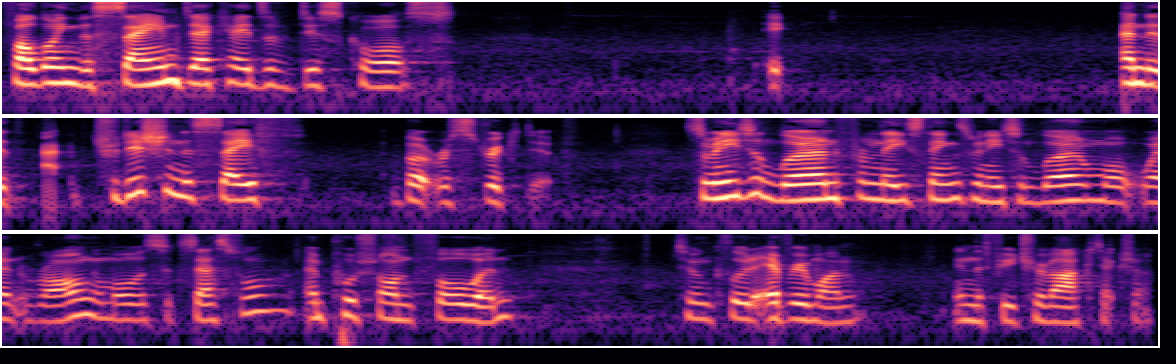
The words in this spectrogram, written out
following the same decades of discourse. It, and it, tradition is safe but restrictive. So we need to learn from these things. We need to learn what went wrong and what was successful and push on forward to include everyone in the future of architecture.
